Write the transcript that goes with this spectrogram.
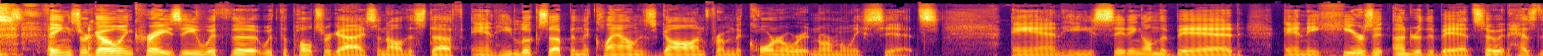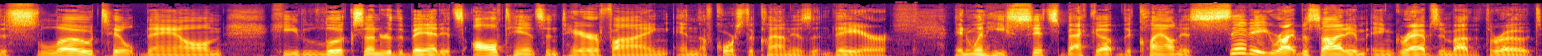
Yes. things are going crazy with the with the poltergeist and all this stuff. And he looks up, and the clown is gone from the corner where it normally sits. And he's sitting on the bed, and he hears it under the bed. So it has this slow tilt down. He looks under the bed. It's all tense and terrifying. And of course, the clown isn't there. And when he sits back up, the clown is sitting right beside him and grabs him by the throat.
